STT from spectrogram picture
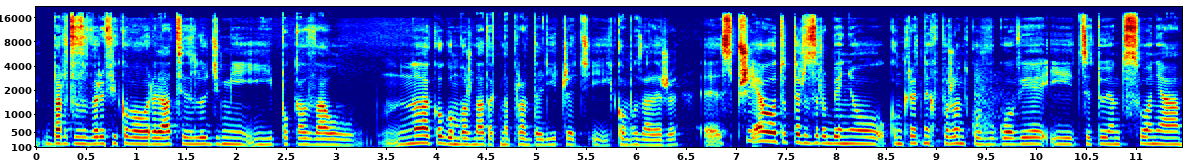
bardzo zweryfikował relacje z ludźmi i pokazał, no, na kogo można tak naprawdę liczyć i komu zależy. E, sprzyjało to też zrobieniu konkretnych porządków w głowie i cytując słonia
